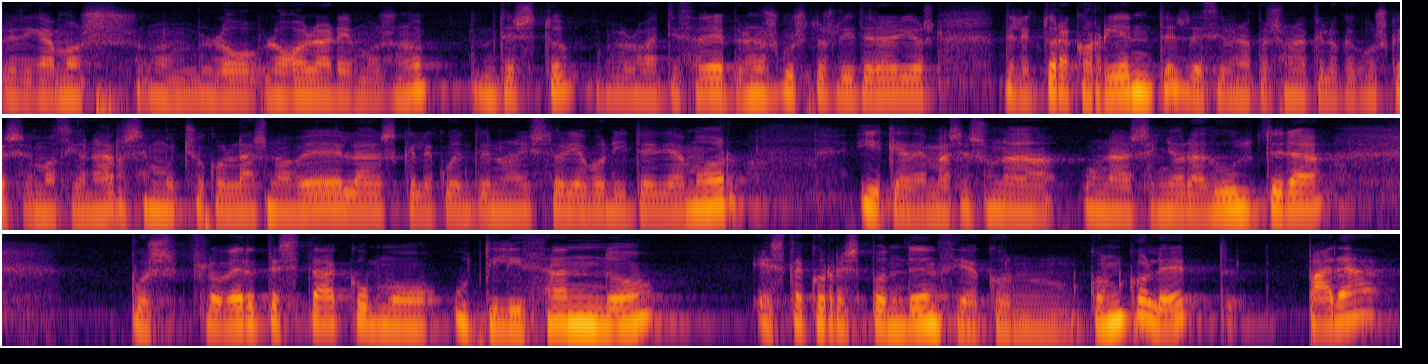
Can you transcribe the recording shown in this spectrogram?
eh, digamos, mm, luego, hablaremos de esto, lo matizaré, pero unos gustos literarios de lectora corriente, es decir, una persona que lo que busca es emocionarse mucho con las novelas, que le cuenten una historia bonita y de amor, y que además es una, una señora adúltera, pues Flaubert está como utilizando esta correspondencia con, con Colette para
